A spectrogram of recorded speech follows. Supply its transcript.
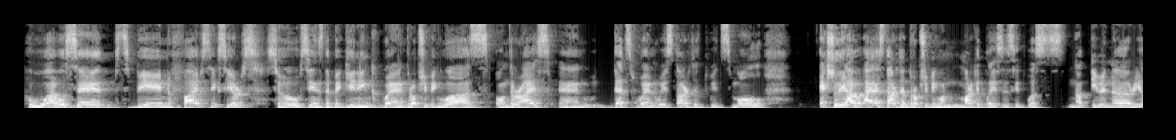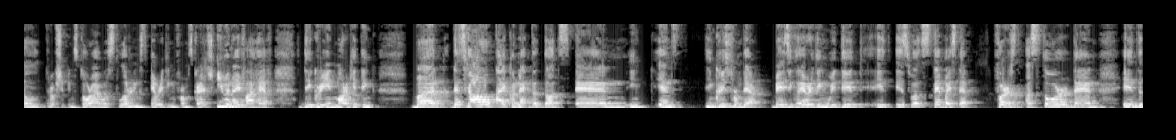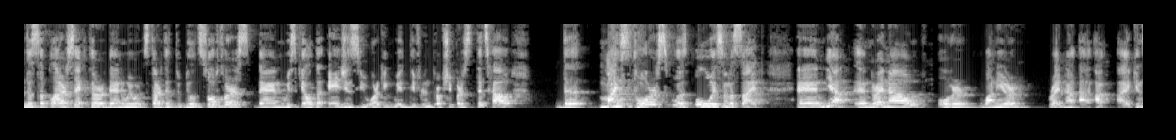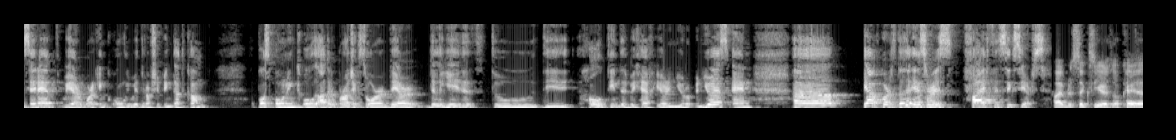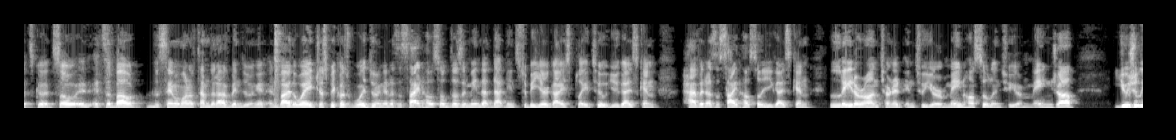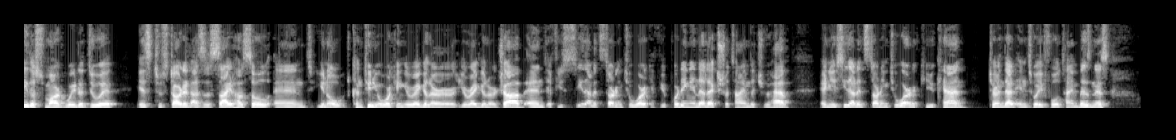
Oh, I will say it's been five, six years. So since the beginning when dropshipping was on the rise, and that's when we started with small. Actually, I, I started dropshipping on marketplaces. It was not even a real dropshipping store. I was learning everything from scratch, even if I have degree in marketing. But that's how I connect the dots and, in, and increase from there. Basically, everything we did it, it was step by step. First, a store, then into the supplier sector, then we started to build softwares, then we scaled the agency working with different dropshippers. That's how the my stores was always on the side. And yeah, and right now, over one year, right now, I, I, I can say that we are working only with dropshipping.com postponing all other projects or they are delegated to the whole team that we have here in Europe and US. And uh, yeah, of course, the answer is five to six years. Five to six years. Okay, that's good. So it, it's about the same amount of time that I've been doing it. And by the way, just because we're doing it as a side hustle doesn't mean that that needs to be your guys' play too. You guys can have it as a side hustle. You guys can later on turn it into your main hustle, into your main job. Usually, the smart way to do it is to start it as a side hustle and you know continue working your regular your regular job and if you see that it's starting to work if you're putting in that extra time that you have and you see that it's starting to work you can turn that into a full-time business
